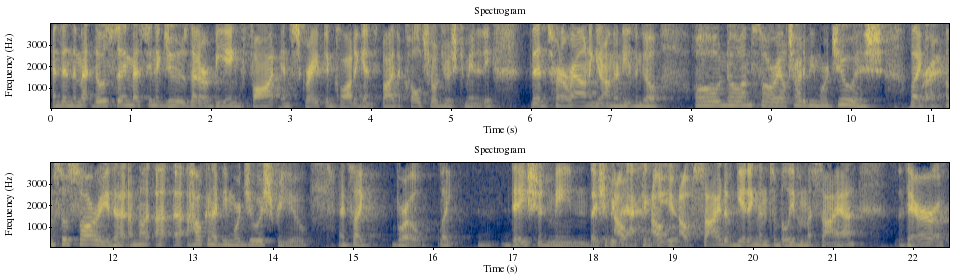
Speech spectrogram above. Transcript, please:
And then the, those same Messianic Jews that are being fought and scraped and clawed against by the cultural Jewish community then turn around and get on their knees and go, Oh no, I'm sorry. I'll try to be more Jewish. Like Right. I'm so sorry that I'm not. Uh, uh, how can I be more Jewish for you? And it's like, bro, like they should mean They should be reacting to you. outside of getting them to believe in Messiah. Their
